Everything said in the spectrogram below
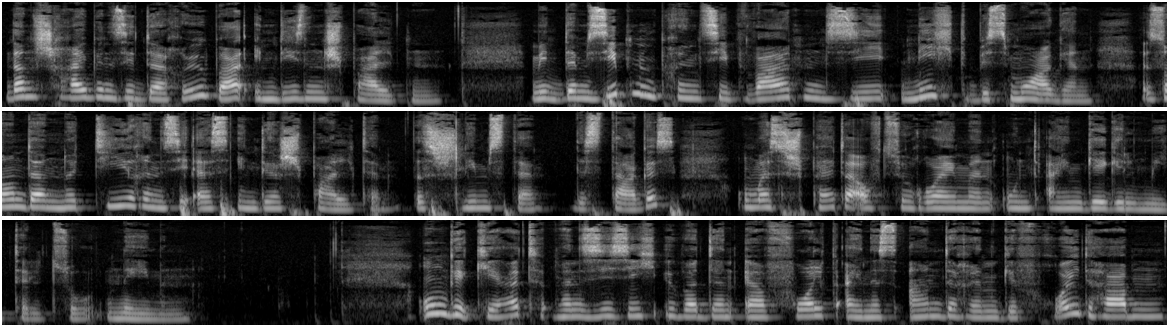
dann schreiben Sie darüber in diesen Spalten. Mit dem siebten Prinzip warten Sie nicht bis morgen, sondern notieren Sie es in der Spalte, das Schlimmste des Tages, um es später aufzuräumen und ein Gegenmittel zu nehmen. Umgekehrt, wenn Sie sich über den Erfolg eines anderen gefreut haben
